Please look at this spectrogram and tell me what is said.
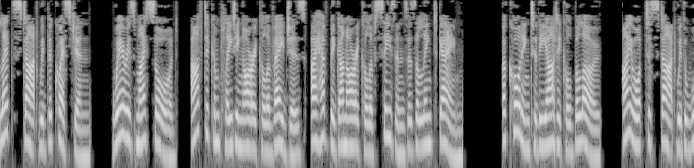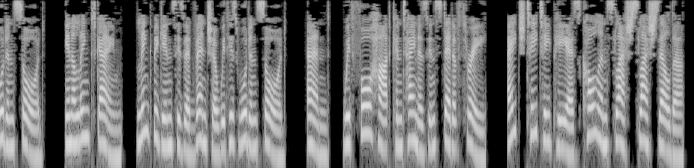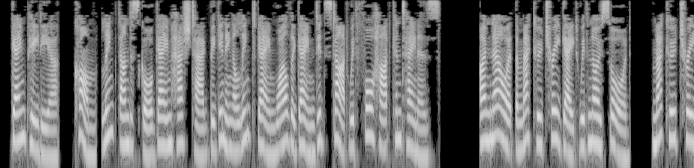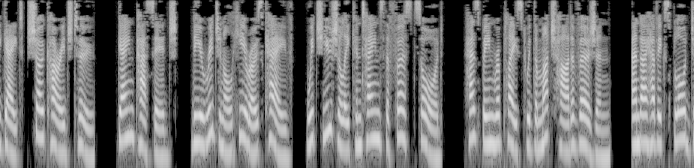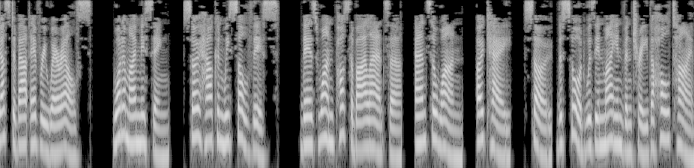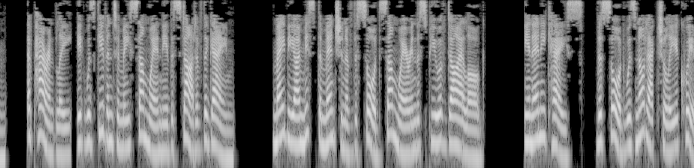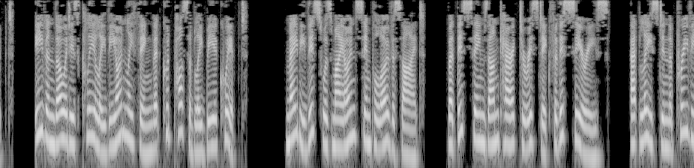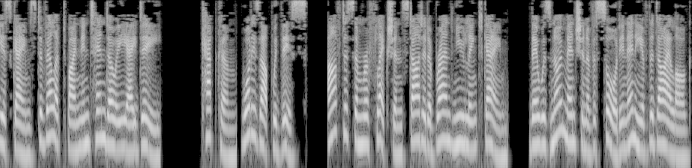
Let's start with the question. Where is my sword? After completing Oracle of Ages, I have begun Oracle of Seasons as a linked game. According to the article below, I ought to start with a wooden sword. In a linked game, Link begins his adventure with his wooden sword. And, with four heart containers instead of three. https colon slash slash zelda. Gamepedia. Com, linked underscore game hashtag beginning a linked game while the game did start with four heart containers. I'm now at the Maku Tree Gate with no sword. Maku Tree Gate, show courage to gain passage. The original Hero's Cave, which usually contains the first sword, has been replaced with the much harder version. And I have explored just about everywhere else. What am I missing? So how can we solve this? There's one possible answer. Answer 1. Okay. So, the sword was in my inventory the whole time. Apparently, it was given to me somewhere near the start of the game. Maybe I missed the mention of the sword somewhere in the spew of dialogue. In any case, the sword was not actually equipped. Even though it is clearly the only thing that could possibly be equipped. Maybe this was my own simple oversight. But this seems uncharacteristic for this series at least in the previous games developed by Nintendo EAD. Capcom, what is up with this? After some reflection started a brand new linked game. There was no mention of a sword in any of the dialogue.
